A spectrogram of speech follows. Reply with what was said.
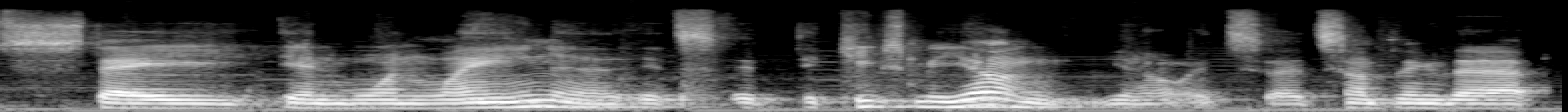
stay in one lane. Uh, it's it, it, keeps me young. You know, it's it's something that.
